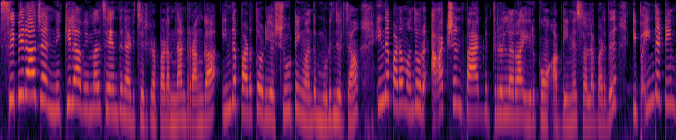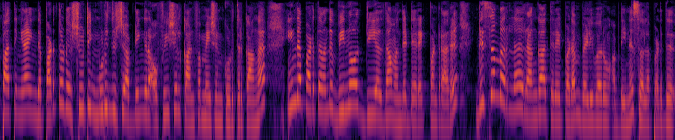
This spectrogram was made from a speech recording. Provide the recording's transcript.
சிபிராஜ் அண்ட் நிக்கிலா விமல் சேர்ந்து நடிச்சிருக்கிற படம் தான் ரங்கா. இந்த படத்தோடைய ஷூட்டிங் வந்து முடிஞ்சிருச்சான் இந்த படம் வந்து ஒரு ஆக்ஷன் பேக்டு த்ரில்லராக இருக்கும் அப்படின்னு சொல்லப்படுது. இப்போ இந்த டீம் பார்த்தீங்கன்னா இந்த படத்தோட ஷூட்டிங் முடிஞ்சிருச்சு அப்படிங்கிற ஒஃபிஷியல் கன்ஃபர்மேஷன் கொடுத்துருக்காங்க. இந்த படத்தை வந்து வினோத் டிஎல் தான் வந்து டைரக்ட் பண்ணுறாரு டிசம்பர்ல ரங்கா திரைப்படம் வெளிவரும் அப்படின்னு சொல்லப்படுது.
